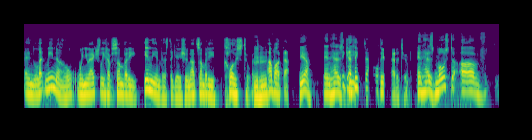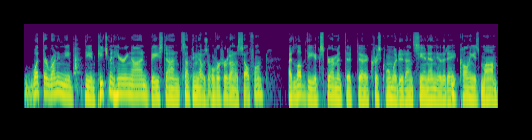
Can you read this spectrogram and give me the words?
and let me know when you actually have somebody in the investigation, not somebody close to it. Mm-hmm. How about that? Yeah, and has I think, the, I think it's a healthier attitude. And has most of what they're running the the impeachment hearing on based on something that was overheard on a cell phone? I love the experiment that uh, Chris Cuomo did on CNN the other day, mm-hmm. calling his mom.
